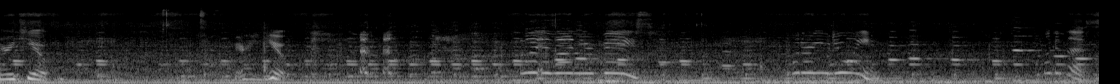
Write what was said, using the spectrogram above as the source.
Very cute. Very cute. what is on your face? What are you doing? Look at this.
